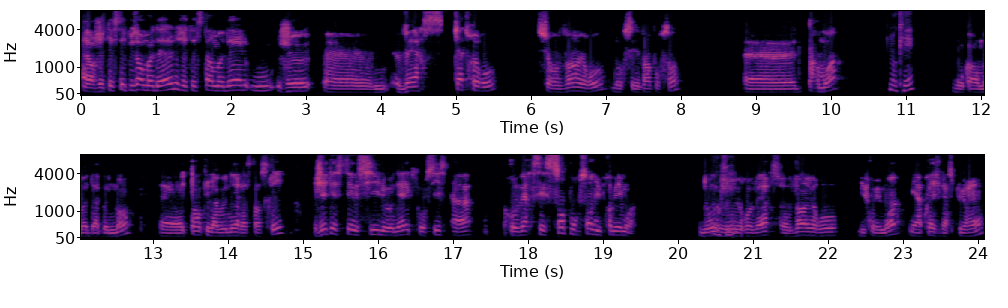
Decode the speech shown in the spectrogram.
Alors j'ai testé plusieurs modèles. J'ai testé un modèle où je euh, verse 4 euros sur 20 euros, donc c'est 20% euh, par mois. Ok. Donc en mode abonnement, tant que l'abonné reste inscrit. J'ai testé aussi le modèle qui consiste à reverser 100% du premier mois. Donc je reverse 20 euros du premier mois, mais après, je verse plus rien.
